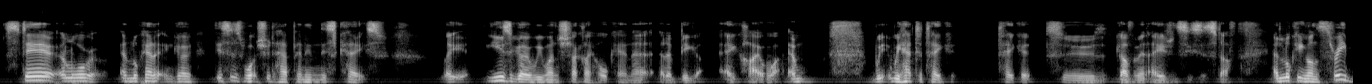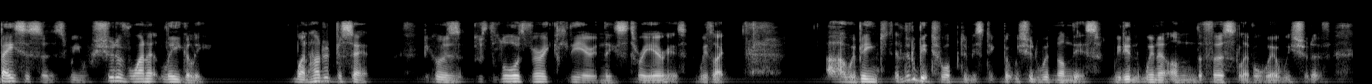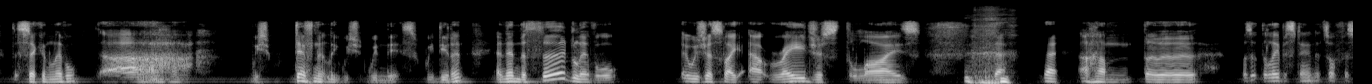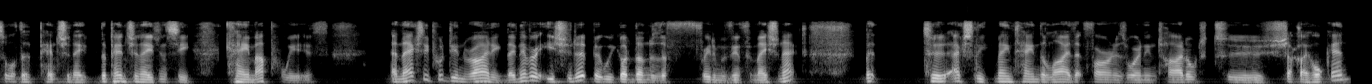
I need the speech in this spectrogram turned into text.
stare a law and look at it and go, this is what should happen in this case. Like years ago, we won Shakai Hoken at, at a big Eikaiwa, and we, we had to take take it to the government agencies and stuff. And looking on three bases, we should have won it legally, 100%, because because the law is very clear in these three areas. We're like, ah, we're being a little bit too optimistic, but we should win on this. We didn't win it on the first level where we should have. The second level, ah, we should, definitely we should win this. We didn't. And then the third level, it was just like outrageous the lies that that um the was it the Labour Standards Office or the pension a- the pension agency came up with, and they actually put it in writing. They never issued it, but we got it under the Freedom of Information Act. But to actually maintain the lie that foreigners weren't entitled to Shakai Hoken,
